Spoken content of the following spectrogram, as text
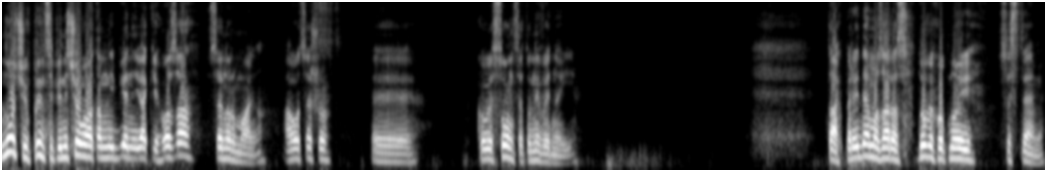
Ночі, в принципі, нічого там не б'є, ніякі глаза, все нормально. А оце що, коли сонце, то не видно її. Так, перейдемо зараз до вихлопної системи.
